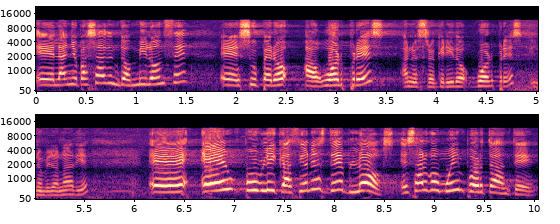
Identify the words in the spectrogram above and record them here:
el año pasado, en 2011, eh, superó a WordPress, a nuestro querido WordPress, y no miró a nadie, eh, en publicaciones de blogs. Es algo muy importante.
